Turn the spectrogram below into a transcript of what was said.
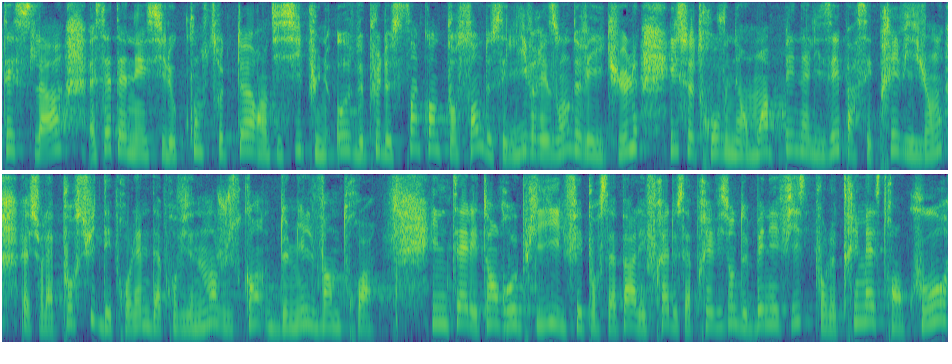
Tesla. Cette année, si le constructeur anticipe une hausse de plus de 50% de ses livraisons de véhicules, il se trouve néanmoins pénalisé par ses prévisions euh, sur la poursuite des problèmes d'approvisionnement jusqu'en 2023. Intel est en repli, il fait pour sa part les frais de sa prévision de bénéfices pour le trimestre en cours,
